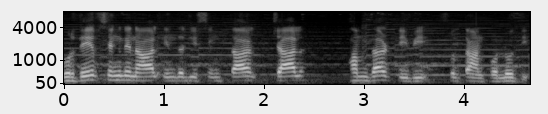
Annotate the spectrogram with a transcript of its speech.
ਗੁਰਦੇਵ ਸਿੰਘ ਦੇ ਨਾਲ ਇੰਦਰਜੀਤ ਸਿੰਘ ਤਾਲ, ਚਾਲ ਹਮਦਰ ਟੀਵੀ, ਸੁਲਤਾਨਪੁਰ, ਲੋਧੀ।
